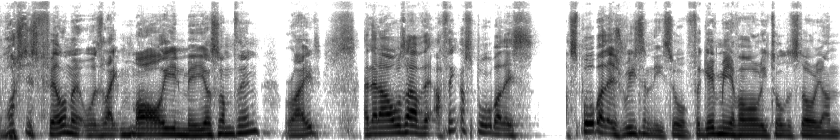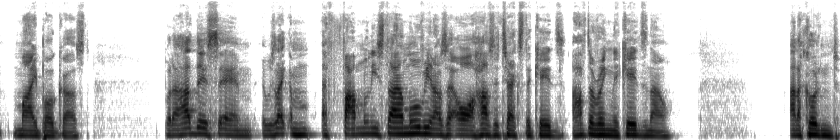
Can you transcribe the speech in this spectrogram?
I watched this film. and It was like Marley and Me or something, right? And then I also have. The, I think I spoke about this. I spoke about this recently, so forgive me if I've already told the story on my podcast. But I had this. Um, it was like a, a family style movie, and I was like, "Oh, I have to text the kids. I have to ring the kids now," and I couldn't.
